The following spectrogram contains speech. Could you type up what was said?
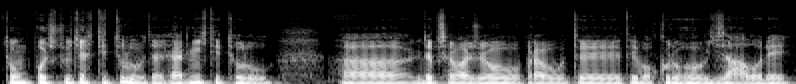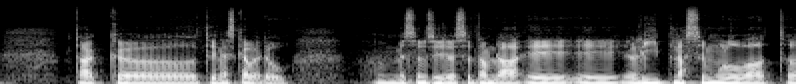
tomu počtu těch titulů, těch herních titulů, kde převažují opravdu ty, ty okruhové závody, tak ty dneska vedou. Myslím si, že se tam dá i, i líp nasimulovat uh,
